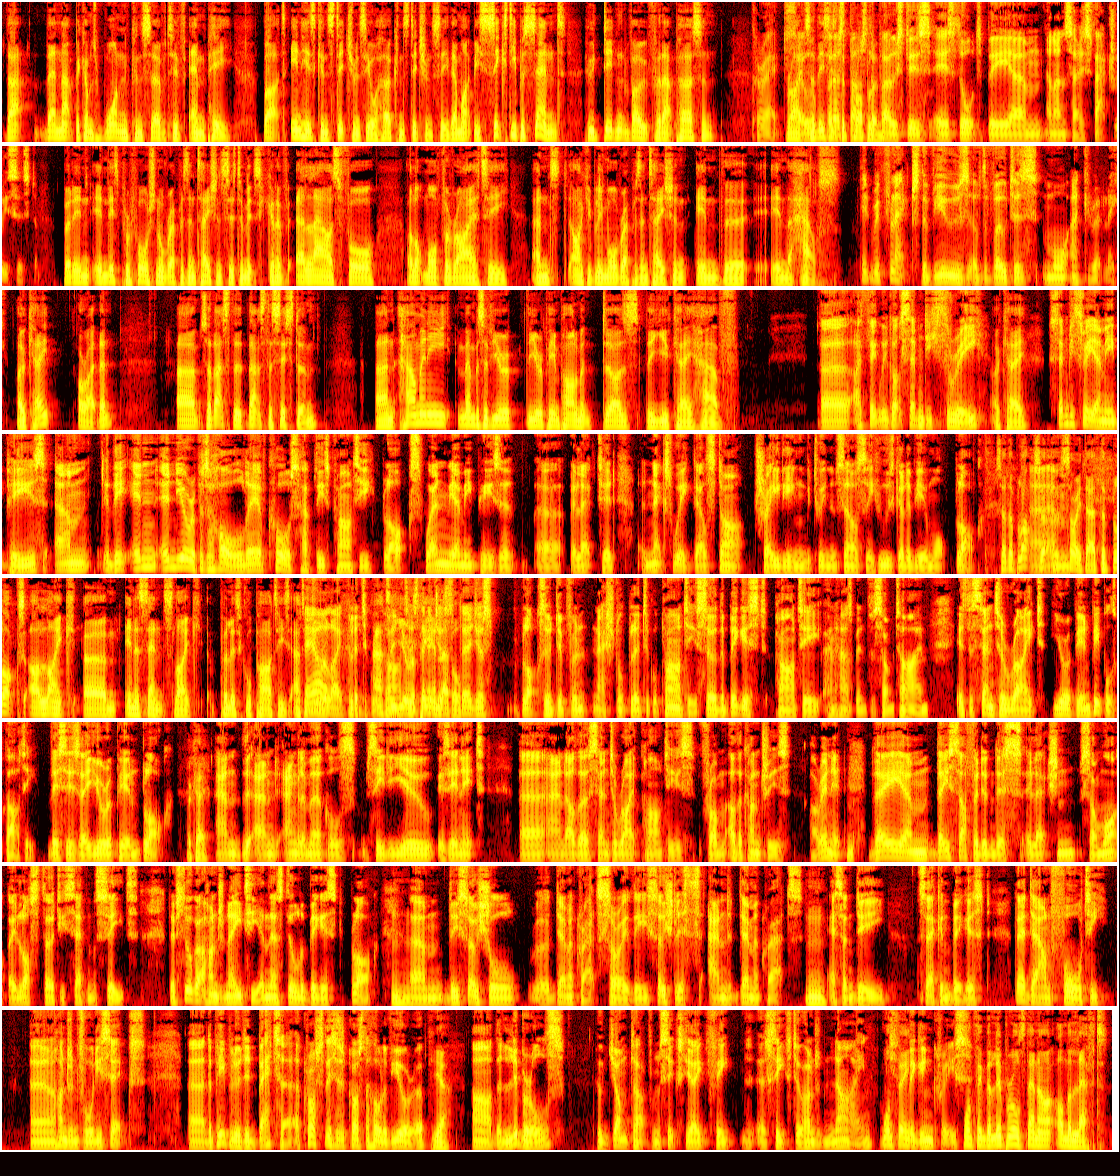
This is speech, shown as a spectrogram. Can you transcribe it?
that then that becomes one Conservative MP. But in his constituency or her constituency, there might be 60% who didn't vote for that person. Correct. Right. So, so this is the problem. The post is is thought to be um, an unsatisfactory system. But in, in this proportional representation system, it kind of allows for a lot more variety and arguably more representation in the in the House. It reflects the views of the voters more accurately. Okay. All right then. Um, so that's the that's the system. And how many members of Europe, the European Parliament does the UK have? Uh, I think we've got 73. Okay. 73 MEPs. Um, the, in, in Europe as a whole, they of course have these party blocks. When the MEPs are uh, elected, next week they'll start trading between themselves, see who's going to be in what block. So the blocks, um, are, sorry, Dad, the blocks are like, um, in a sense, like political parties at they a are Euro- like political at parties. a European they're just, level. They're just blocks of different national political parties. So the biggest party, and has been for some time, is the centre-right European People's Party. This is a European bloc. Okay. And and Angela Merkel's CDU is in it, uh, and other centre-right parties from other countries are in it. They um, they suffered in this election somewhat. They lost 37 seats. They've still got 180, and they're still the biggest bloc. Um, the Social uh, Democrats, sorry, the Socialists and Democrats, S and D, second biggest. They're down 40, uh, 146. Uh, the people who did better across this is across the whole of Europe Yeah. are the Liberals, who jumped up from 68 feet, uh, seats to 109, which One is thing- a big increase. One thing, the Liberals then are on the left.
